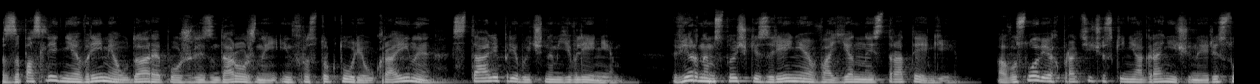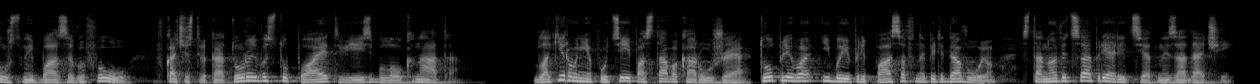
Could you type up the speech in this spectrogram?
За последнее время удары по железнодорожной инфраструктуре Украины стали привычным явлением, верным с точки зрения военной стратегии, а в условиях практически неограниченной ресурсной базы ВФУ, в качестве которой выступает весь блок НАТО – Блокирование путей поставок оружия, топлива и боеприпасов на передовую становится приоритетной задачей.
